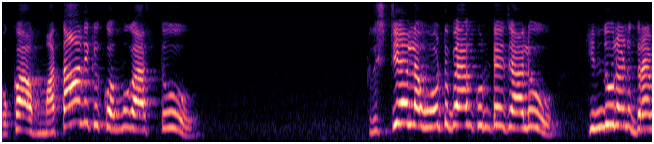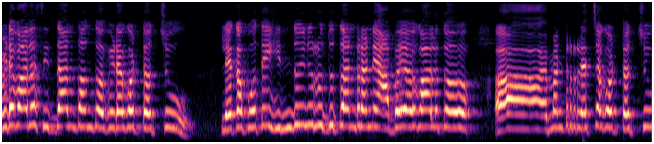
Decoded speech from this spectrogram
ఒక మతానికి కొమ్ము కాస్తూ క్రిస్టియన్ల ఓటు బ్యాంక్ ఉంటే చాలు హిందువులను ద్రవిడవాద సిద్ధాంతంతో విడగొట్టొచ్చు లేకపోతే హిందువుని రుద్దుతండ్రని అభయోగాలతో ఏమంటారు రెచ్చగొట్టొచ్చు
